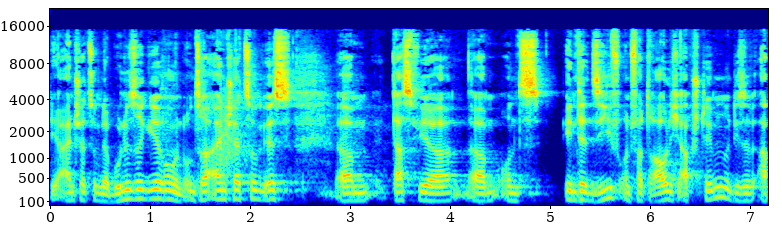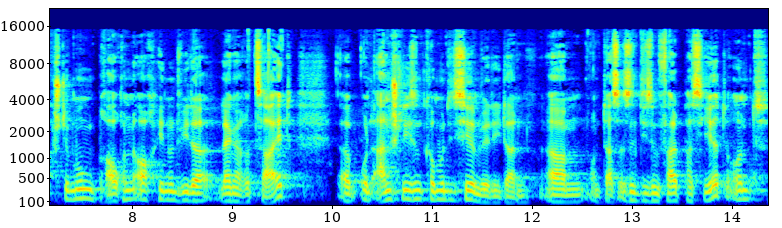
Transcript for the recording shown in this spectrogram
die Einschätzung der Bundesregierung und unsere Einschätzung ist, ähm, dass wir uns intensiv und vertraulich abstimmen. Und diese Abstimmungen brauchen auch hin und wieder längere Zeit. Äh, und anschließend kommunizieren wir die dann. Und das ist in diesem Fall passiert. Und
